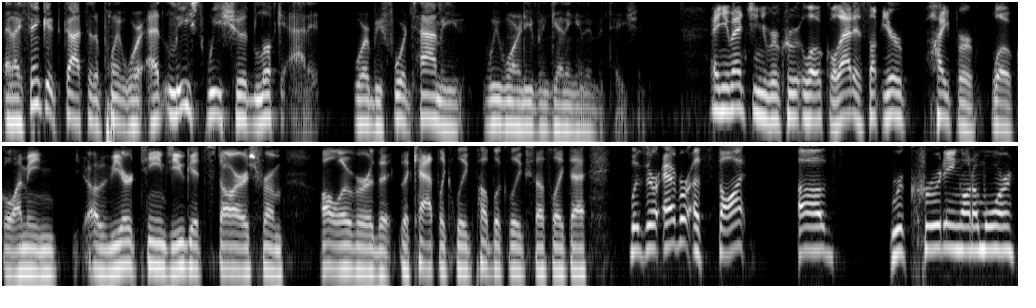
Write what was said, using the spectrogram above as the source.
and I think it got to the point where at least we should look at it. Where before Tammy, we weren't even getting an invitation. And you mentioned you recruit local. That is something you're hyper local. I mean, of your teams, you get stars from all over the, the Catholic League, public league, stuff like that. Was there ever a thought of recruiting on a more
